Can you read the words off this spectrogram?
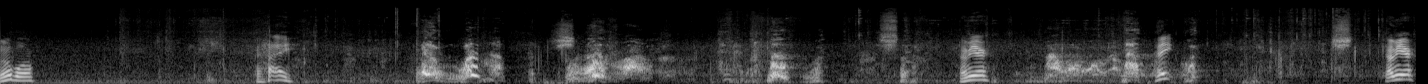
Snowball. Hi. Shh. Shh. Come here. Hey. Come here.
